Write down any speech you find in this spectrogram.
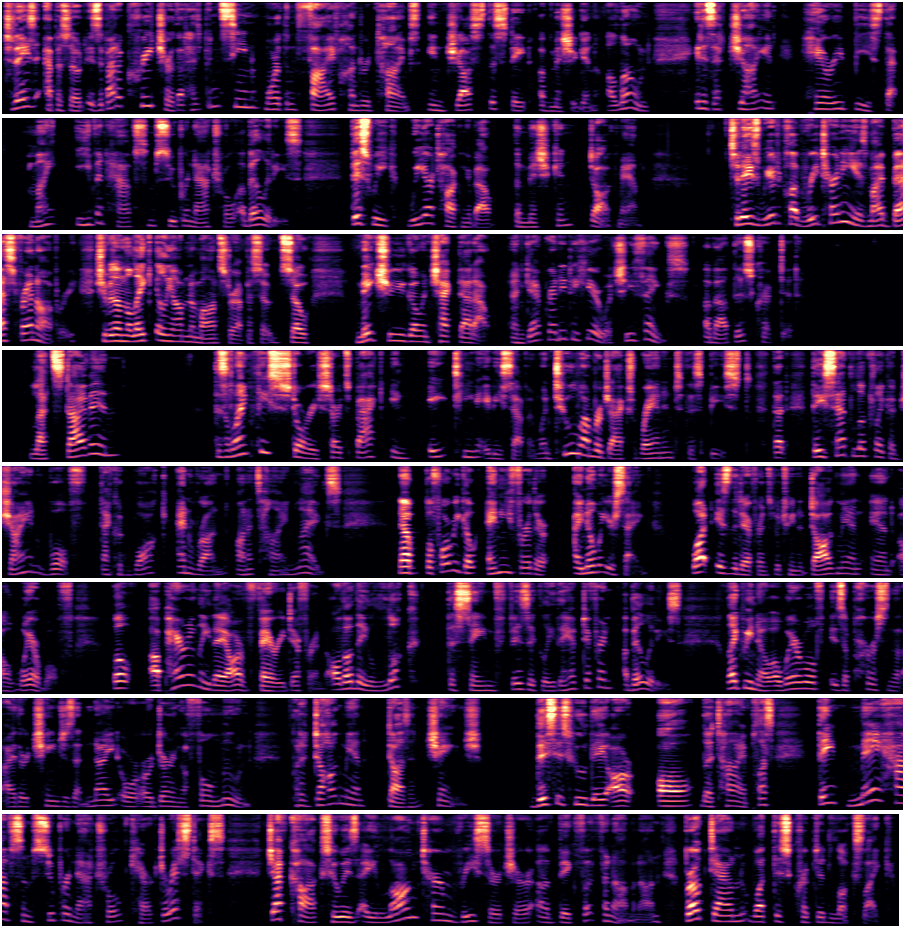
Today's episode is about a creature that has been seen more than 500 times in just the state of Michigan alone. It is a giant, hairy beast that might even have some supernatural abilities. This week, we are talking about the Michigan Dogman. Today's Weird Club returnee is my best friend Aubrey. She was on the Lake Iliamna Monster episode, so make sure you go and check that out and get ready to hear what she thinks about this cryptid. Let's dive in. This lengthy story starts back in 1887 when two lumberjacks ran into this beast that they said looked like a giant wolf that could walk and run on its hind legs. Now, before we go any further, I know what you're saying. What is the difference between a dogman and a werewolf? Well, apparently they are very different. Although they look the same physically, they have different abilities. Like we know, a werewolf is a person that either changes at night or, or during a full moon, but a dogman doesn't change. This is who they are all the time. Plus, they may have some supernatural characteristics. Jeff Cox, who is a long term researcher of Bigfoot phenomenon, broke down what this cryptid looks like.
